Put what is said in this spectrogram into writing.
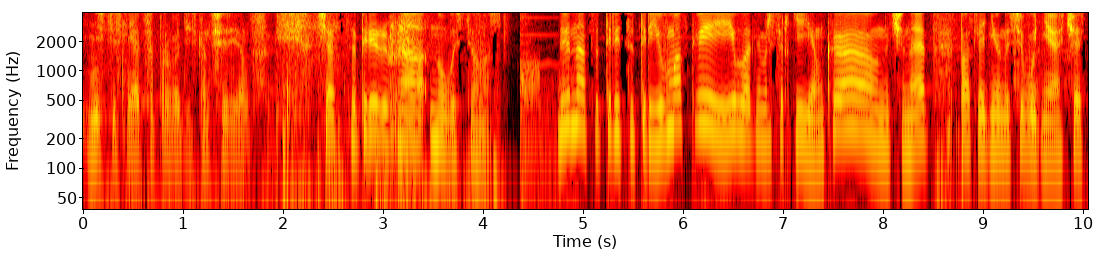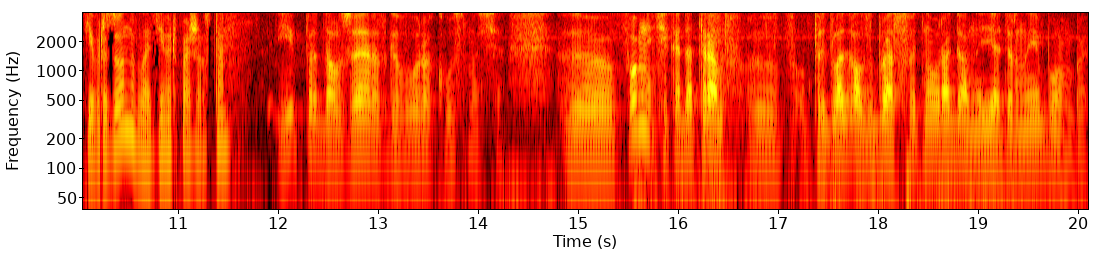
не стесняются проводить конференции. Сейчас перерыв на новости у нас. 12.33 в Москве, и Владимир Сергеенко начинает последнюю на сегодня часть Еврозоны. Владимир, пожалуйста. И продолжая разговор о космосе. Э, помните, когда Трамп э, предлагал сбрасывать на ураганы ядерные бомбы?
